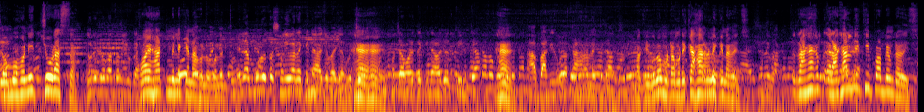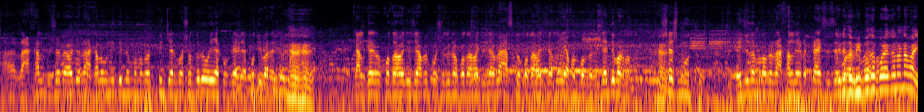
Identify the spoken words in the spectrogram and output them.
চৌমোহনী চৌরাস্তা। কয় হাট মিলে কেনা হলো বলেন তো? এটা মূলত শনিবারে কিনা হয়েছে ভাইজান বুঝছেন? হ্যাঁ, হ্যাঁ। খোঁচাবাড়িতে কিনা হয়েছে তিনটা হ্যাঁ। আর বাকিগুলো কাহারালে কিনা হয়েছে। বাকিগুলো মোটামুটি কাহার হলে কেনা হয়েছে। তো রাখাল রাখাল নিয়ে কি প্রবলেমটা হয়েছে? আর রাখাল বিষয়টা হচ্ছে রাখাল উনি কিন্তু মনে করেন তিন চার বছর ধরে ওই এককে যায় প্রতিবারে যায়। হ্যাঁ হ্যাঁ। কালকে কথা হয়েছে যাবে পরশু দিনের কথা হয়েছে যাবে আজকে কথা হয়ে যাবে এখন বলতে যাইতে পারবে না। হ্যাঁ। শেষ মুহূর্তে। এই জন্য করেন রাখাল নিয়ে একটা ক্রাইসিসে এটা তো বিপদে পড়ে গেল না ভাই?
